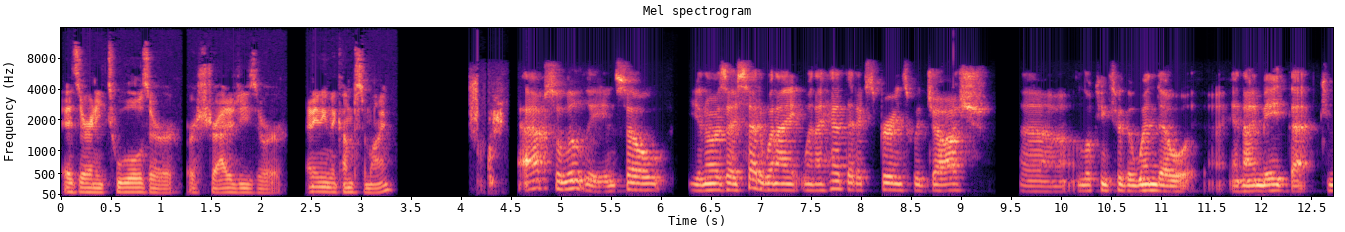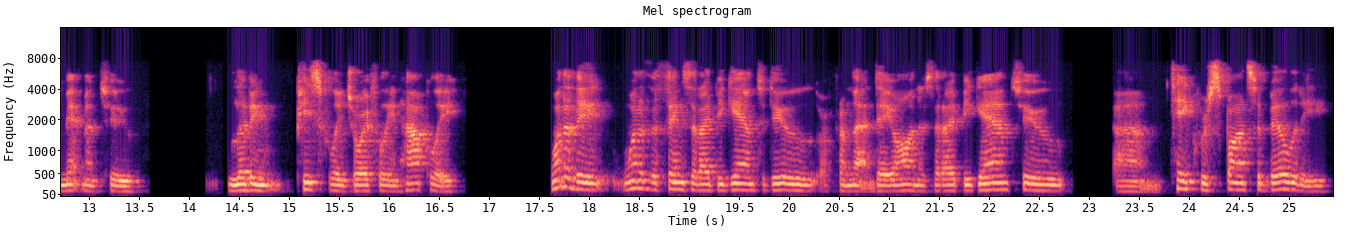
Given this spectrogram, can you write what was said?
is there any tools or or strategies or anything that comes to mind Absolutely. And so, you know, as I said, when I when I had that experience with Josh uh, looking through the window, and I made that commitment to living peacefully, joyfully, and happily. One of the one of the things that I began to do from that day on is that I began to um, take responsibility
